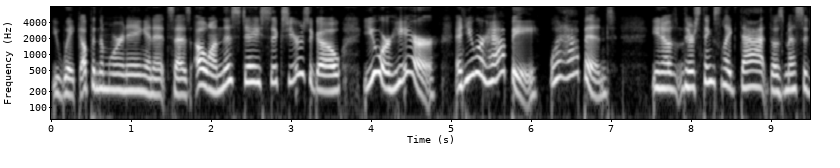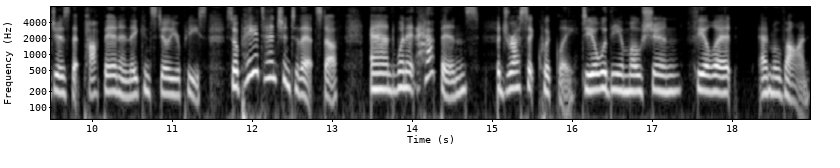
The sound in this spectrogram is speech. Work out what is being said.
You wake up in the morning and it says, Oh, on this day six years ago, you were here and you were happy. What happened? You know, there's things like that, those messages that pop in and they can steal your peace. So pay attention to that stuff. And when it happens, address it quickly. Deal with the emotion, feel it, and move on.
